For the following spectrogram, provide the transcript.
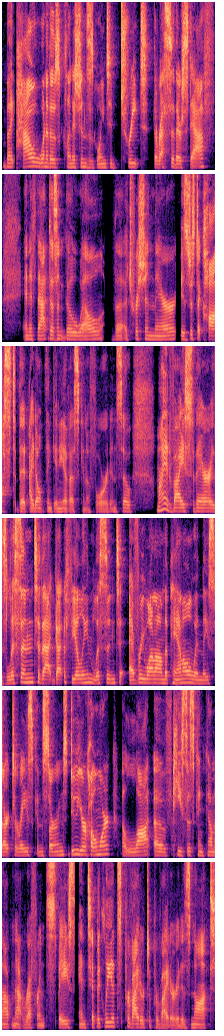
but how one of those clinicians is going to treat the rest of their staff. And if that doesn't go well, the attrition there is just a cost that I don't think any of us can afford. And so my advice there is listen to that gut feeling, listen to everyone on the panel when they start to raise concerns, do your homework. A lot of pieces can come out in that reference space. And typically it's provider to provider, it is not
